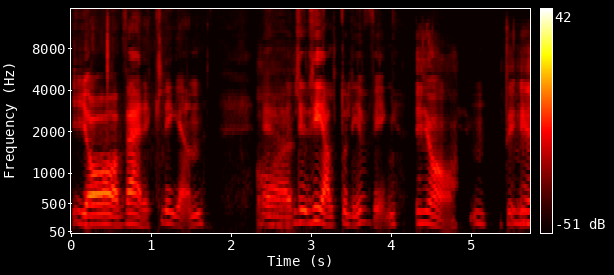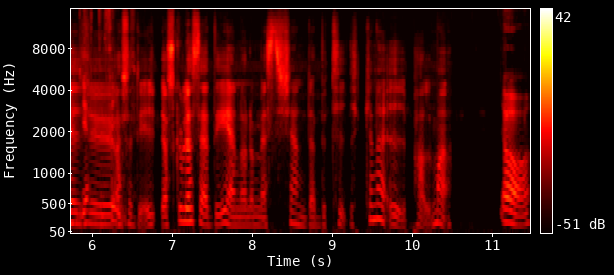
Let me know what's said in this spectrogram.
Ja, verkligen. Och, eh, Rialto Living. Ja, mm. det mm, är mm, ju, alltså det, jag skulle säga att det är en av de mest kända butikerna i Palma. Ja,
